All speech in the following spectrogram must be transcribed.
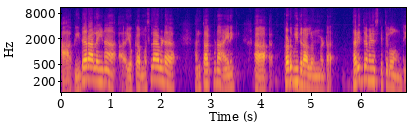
ఆ బీదరాలైన ఆ యొక్క ముసలావిడ అంతా కూడా ఆయనకి ఆ కడు బీదరాలు అనమాట దరిద్రమైన స్థితిలో ఉంది.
